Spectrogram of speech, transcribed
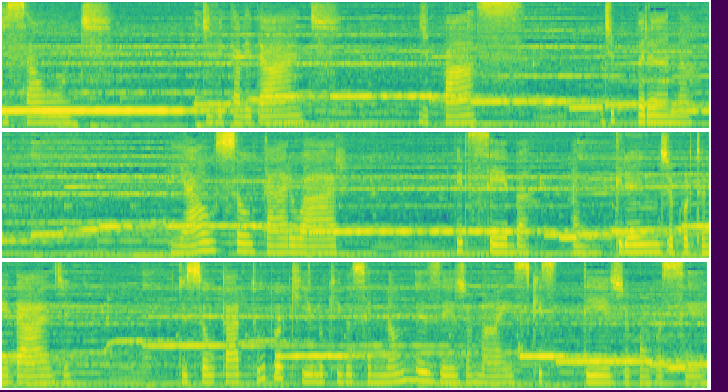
de saúde, de vitalidade, de paz, de prana. E ao soltar o ar, perceba a grande oportunidade de soltar tudo aquilo que você não deseja mais que esteja com você.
